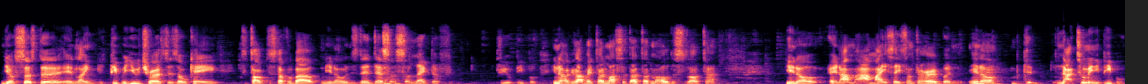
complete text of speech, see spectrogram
your sister and like people you trust is okay to talk to stuff about. You know, is that that's Mm-hmm. a selective few people. You know, because I might tell my sister, I tell my older sister all the time. You know, and I'm I might say something to her, but you know, Mm-hmm. not too many people.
